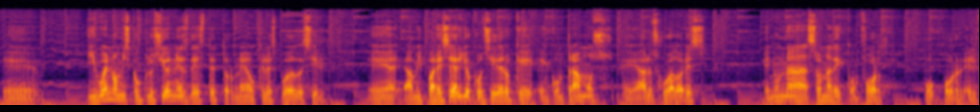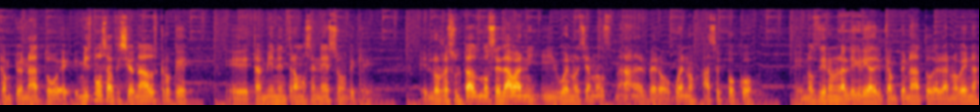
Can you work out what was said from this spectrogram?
Eh, y bueno, mis conclusiones de este torneo, ¿qué les puedo decir? Eh, a mi parecer yo considero que encontramos eh, a los jugadores en una zona de confort po- por, el campeonato. Eh, mismos aficionados creo que también entramos en eso, de que los resultados no se daban y, bueno, decíamos, nada, pero bueno, hace poco nos dieron la alegría del campeonato, de la novena.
